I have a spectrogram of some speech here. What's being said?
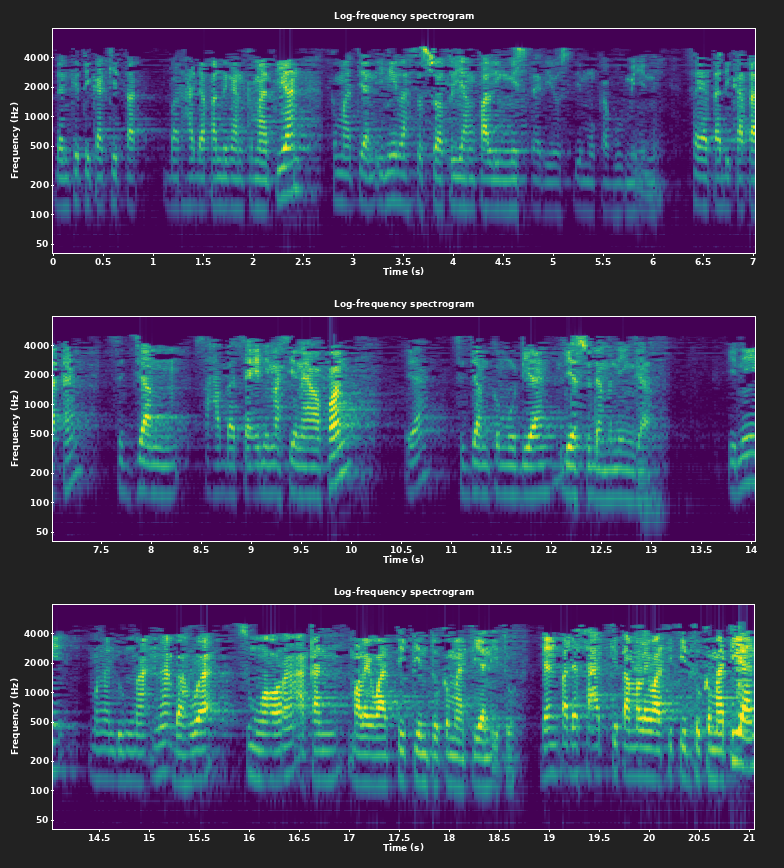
Dan ketika kita berhadapan dengan kematian, kematian inilah sesuatu yang paling misterius di muka bumi ini. Saya tadi katakan, sejam sahabat saya ini masih nelpon, ya, sejam kemudian dia sudah meninggal. Ini mengandung makna bahwa semua orang akan melewati pintu kematian itu. Dan pada saat kita melewati pintu kematian,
